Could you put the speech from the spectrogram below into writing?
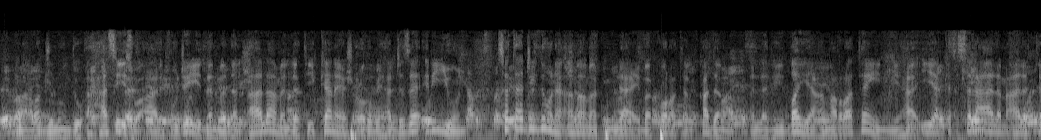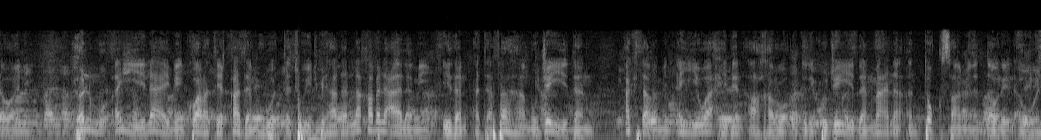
أنا رجل ذو أحاسيس وأعرف جيدا مدى الآلام التي كان يشعر بها الجزائريون. ستجدون أمامكم لاعب كرة القدم الذي ضيع مرتين نهائي كأس العالم على التوالي. حلم أي لاعب كرة قدم هو التتويج بهذا اللقب العالمي. إذا أتفهم جيدا أكثر من أي واحد آخر وأدرك جيدا معنى أن تقصى من الدور الأول.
